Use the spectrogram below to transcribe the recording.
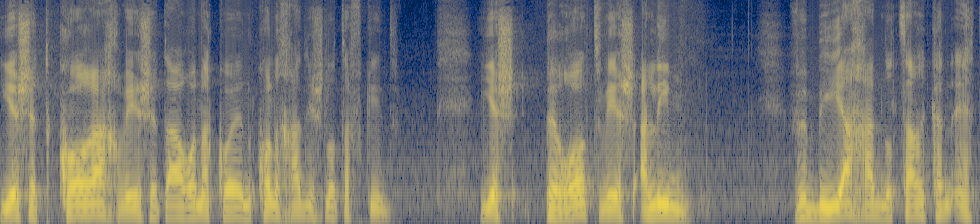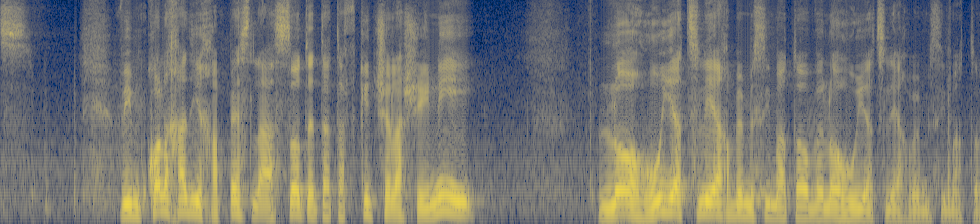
יש את קורח ויש את אהרון הכהן, כל אחד יש לו תפקיד. יש פירות ויש עלים, וביחד נוצר כאן עץ. ואם כל אחד יחפש לעשות את התפקיד של השני, לא הוא יצליח במשימתו ולא הוא יצליח במשימתו.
